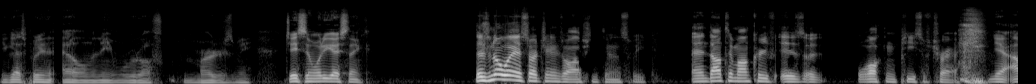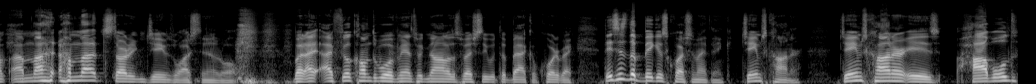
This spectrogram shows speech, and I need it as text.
You guys putting an L in the name Rudolph murders me. Jason, what do you guys think? There's no way I start James Washington this week, and Donte Moncrief is a walking piece of trash. Yeah, I'm, I'm not I'm not starting James Washington at all. but I, I feel comfortable with Vance McDonald, especially with the backup quarterback. This is the biggest question, I think. James Conner. James Conner is hobbled.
